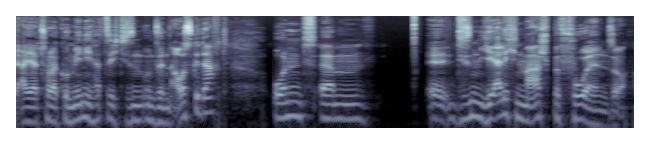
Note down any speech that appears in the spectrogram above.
der Ayatollah Khomeini, hat sich diesen Unsinn ausgedacht und ähm, äh, diesen jährlichen Marsch befohlen. So,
